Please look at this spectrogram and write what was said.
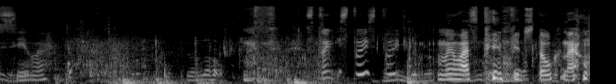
Сіли. Стой, стой, стой. Ми вас пі- підштовхнемо.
